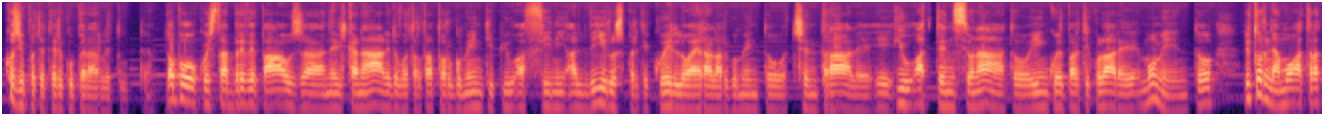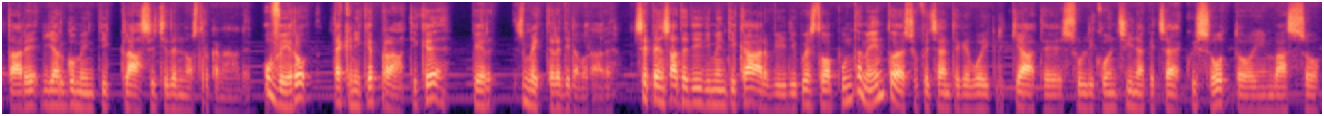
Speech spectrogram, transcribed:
così potete recuperarle tutte. Dopo questa breve pausa nel canale dove ho trattato argomenti più affini al virus, perché quello era l'argomento centrale e più attenzionato in quel particolare momento, ritorniamo torniamo a trattare gli argomenti classici del nostro canale, ovvero tecniche pratiche per smettere di lavorare. Se pensate di dimenticarvi di questo appuntamento è sufficiente che voi clicchiate sull'iconcina che c'è qui sotto in basso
